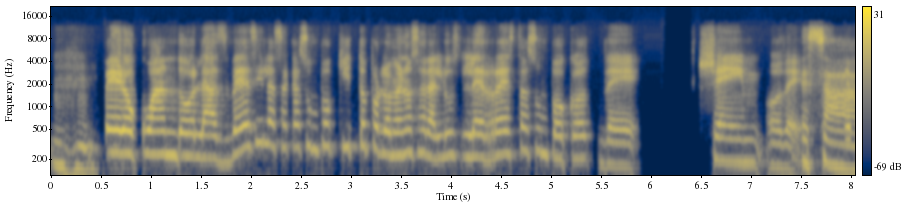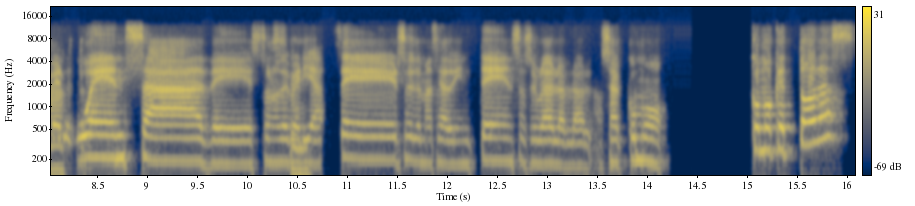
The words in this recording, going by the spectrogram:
Ujú. pero cuando las ves y las sacas un poquito, por lo menos a la luz, le restas un poco de shame o de, de vergüenza, de esto no Sí. debería ser, soy demasiado intenso, soy bla, bla, bla, bla. O sea, como, como que todas,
